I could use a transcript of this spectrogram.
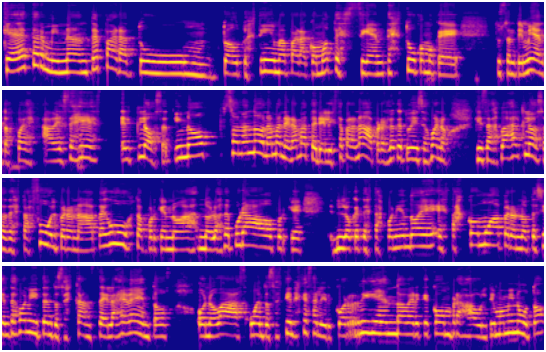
qué determinante para tu, tu, autoestima, para cómo te sientes tú, como que tus sentimientos, pues a veces es el closet y no sonando de una manera materialista para nada, pero es lo que tú dices, bueno, quizás vas al closet, está full, pero nada te gusta porque no, has, no lo has depurado, porque lo que te estás poniendo es, estás cómoda, pero no te sientes bonita, entonces cancelas eventos o no vas, o entonces tienes que salir corriendo a ver qué compras a último minuto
